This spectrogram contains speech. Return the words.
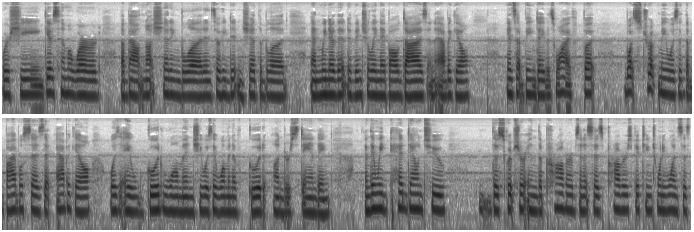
where she gives him a word about not shedding blood, and so he didn't shed the blood. And we know that eventually Nabal dies, and Abigail ends up being David's wife. But what struck me was that the Bible says that Abigail was a good woman, she was a woman of good understanding. And then we head down to the scripture in the Proverbs, and it says, Proverbs 15 21 says,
